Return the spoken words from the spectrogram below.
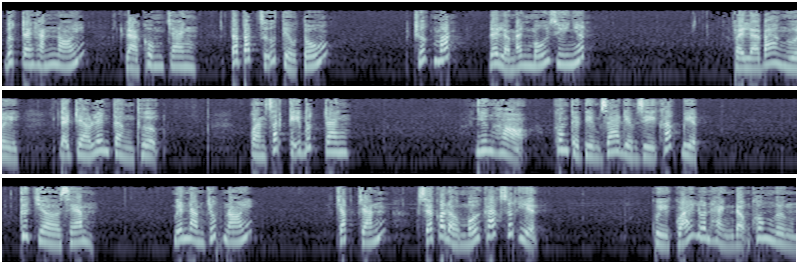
Bức tranh hắn nói là không tranh đã bắt giữ tiểu tố. Trước mắt, đây là manh mối duy nhất. Vậy là ba người lại trèo lên tầng thượng, quan sát kỹ bức tranh. Nhưng họ không thể tìm ra điểm gì khác biệt. Cứ chờ xem. Nguyễn nam trúc nói, chắc chắn sẽ có đầu mối khác xuất hiện. Quỷ quái luôn hành động không ngừng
